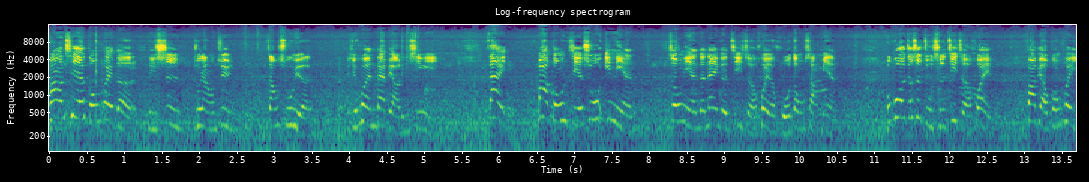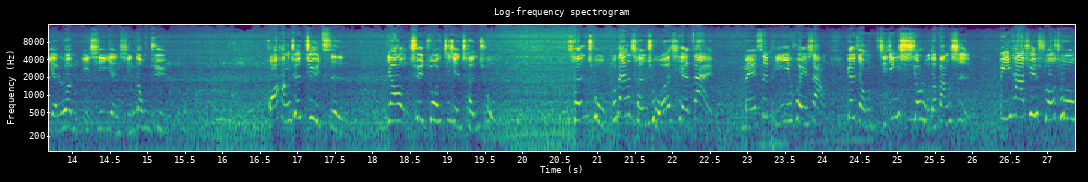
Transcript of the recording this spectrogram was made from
华航企业工会的理事朱良俊、张淑媛以及会员代表林心怡，在罢工结束一年周年的那个记者会活动上面，不过就是主持记者会、发表工会言论以及演行动剧，华航却据此要去做进行惩处，惩处不但是惩处，而且在每一次评议会上，用一种极尽羞辱的方式，逼他去说出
